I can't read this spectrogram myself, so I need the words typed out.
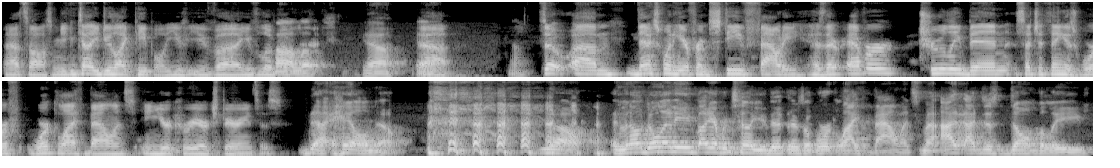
That's awesome. You can tell you do like people. You've you've uh, you've lived. Oh, love, yeah, yeah, yeah. Yeah. So um, next one here from Steve Foudy. Has there ever truly been such a thing as work work life balance in your career experiences? The hell no. no, and no, don't let anybody ever tell you that there's a work life balance. Man, I, I just don't believe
